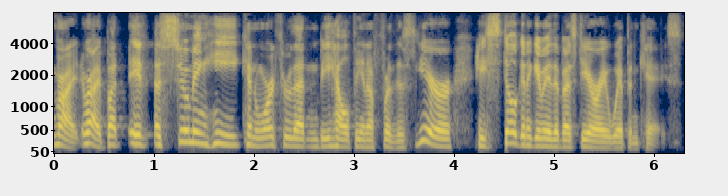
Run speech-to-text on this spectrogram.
Right, right. But if assuming he can work through that and be healthy enough for this year, he's still going to give me the best ERA whip in case.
